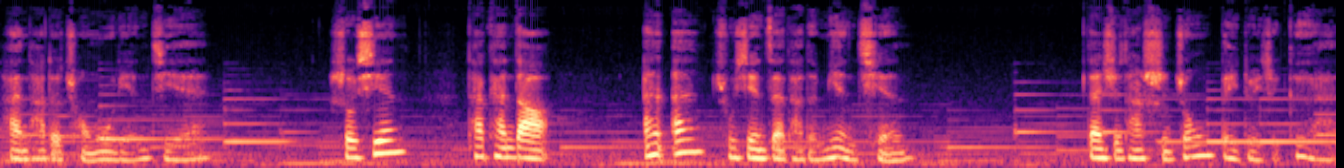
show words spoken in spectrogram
和他的宠物连结。首先，他看到安安出现在他的面前，但是他始终背对着个案，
